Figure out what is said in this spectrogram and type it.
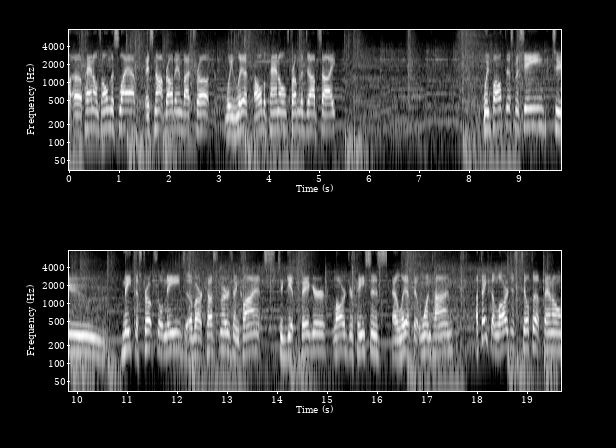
uh, panels on the slab. It's not brought in by truck. We lift all the panels from the job site. We bought this machine to meet the structural needs of our customers and clients to get bigger, larger pieces a lift at one time. I think the largest tilt-up panel,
